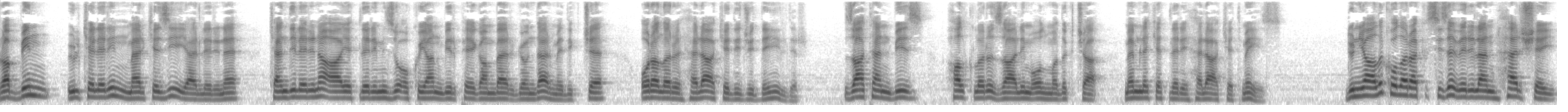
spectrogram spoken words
Rabbin ülkelerin merkezi yerlerine kendilerine ayetlerimizi okuyan bir peygamber göndermedikçe oraları helak edici değildir. Zaten biz halkları zalim olmadıkça memleketleri helak etmeyiz. Dünyalık olarak size verilen her şey,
